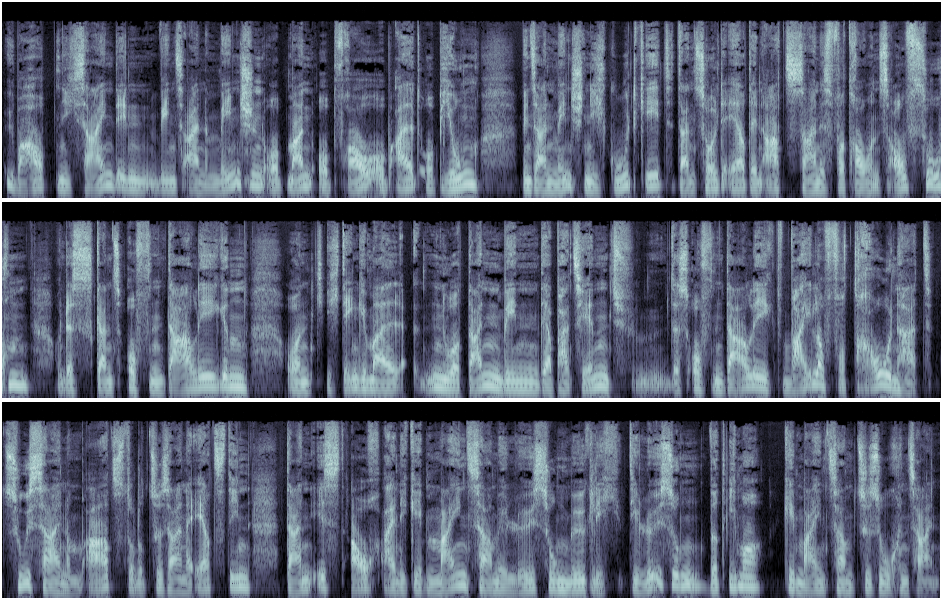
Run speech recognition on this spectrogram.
überhaupt nicht sein, denn wenn es einem Menschen, ob Mann, ob Frau, ob alt, ob jung, wenn es einem Menschen nicht gut geht, dann sollte er den Arzt seines Vertrauens aufsuchen und das ganz offen darlegen. Und ich denke mal, nur dann, wenn der Patient das offen darlegt, weil er Vertrauen hat zu seinem Arzt oder zu seiner Ärztin, dann ist auch eine gemeinsame Lösung möglich. Die Lösung wird immer gemeinsam zu suchen sein.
